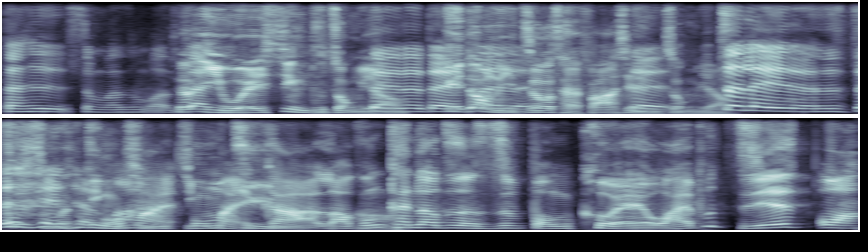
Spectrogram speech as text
但是什么什么，就以为性不重要，对对对，遇到你之后才发现很重要。这类的是这类的什么定情金句 Oh my god！老公看到真的是崩溃，我还不直接哇，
